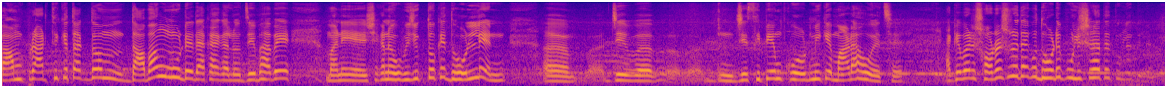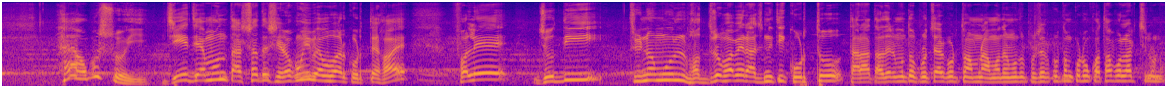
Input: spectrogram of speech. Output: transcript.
বাম প্রার্থীকে তো একদম দাবাং মুডে দেখা গেল, যেভাবে মানে সেখানে অভিযুক্তকে ধরলেন যে যে সিপিএম কর্মীকে মারা হয়েছে। একেবারে সরাসরি তাকে ধরে পুলিশের হাতে তুলে দিলেন। হ্যাঁ অবশ্যই। যে যেমন তার সাথে সেরকমই ব্যবহার করতে হয়। ফলে যদি তৃণমূল ভদ্রভাবে রাজনীতি করতো তারা তাদের মতো প্রচার করতো আমরা আমাদের মতো প্রচার করতাম কোনো কথা বলার ছিল না।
